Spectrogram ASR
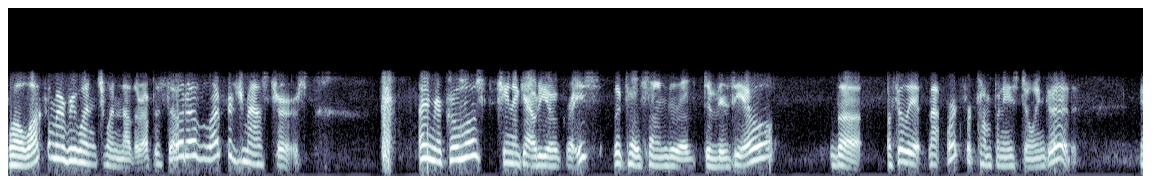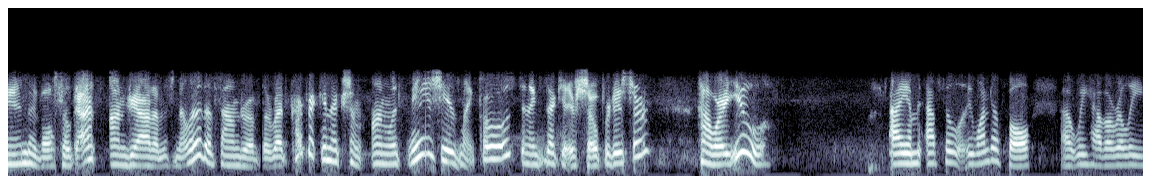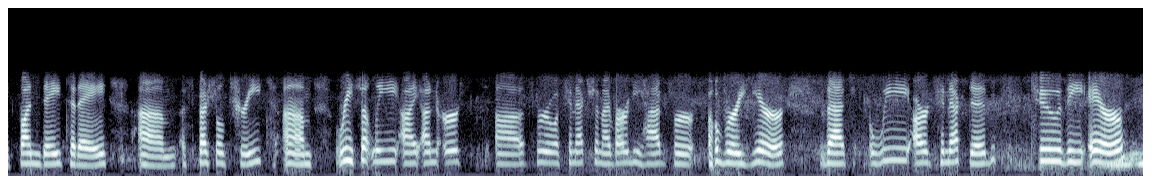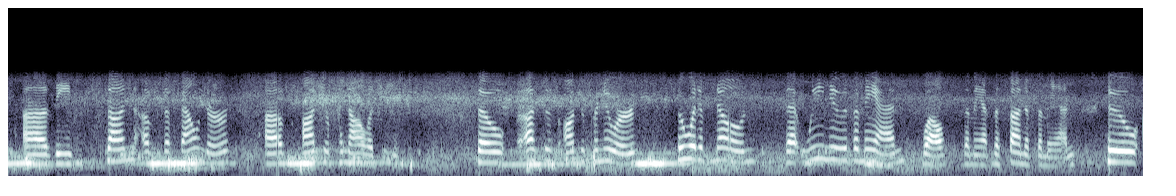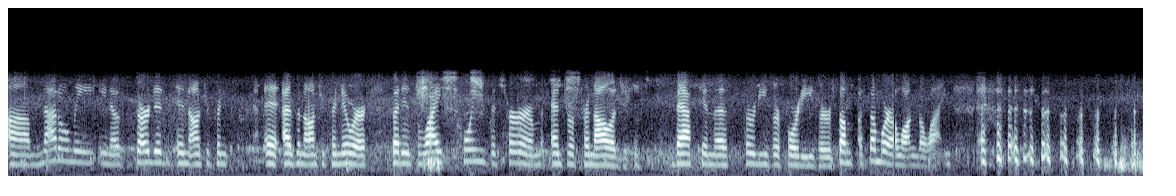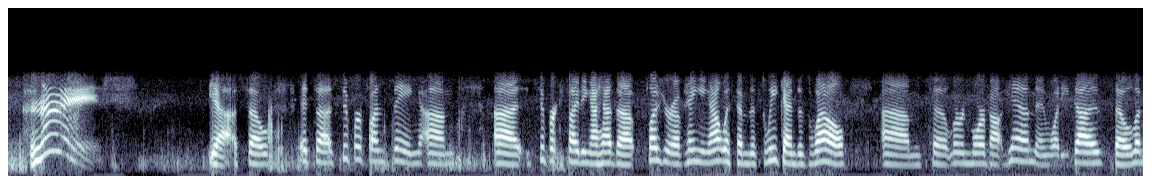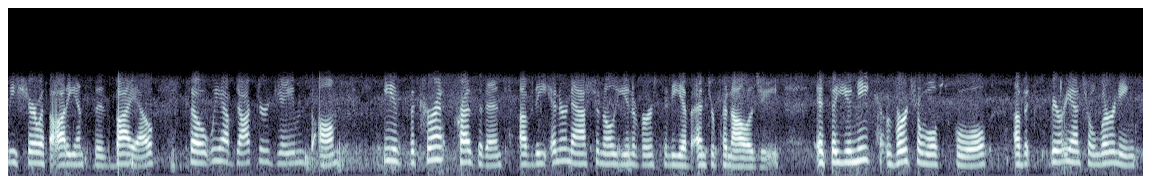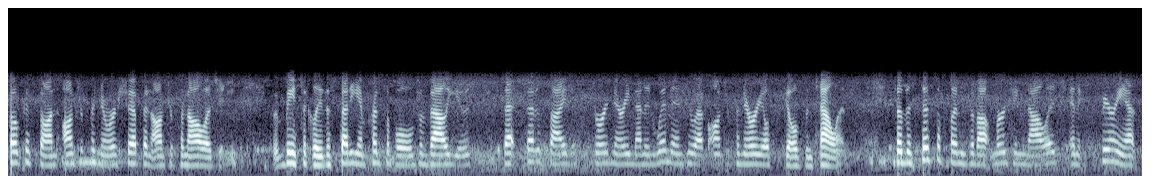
Well, welcome everyone to another episode of Leverage Masters. I'm your co host, Gina Gaudio Graves, the co founder of Divisio, the affiliate network for companies doing good. And I've also got Andrea Adams Miller, the founder of the Red Carpet Connection, on with me. She is my co host and executive show producer. How are you? I am absolutely wonderful. Uh, we have a really fun day today, um, a special treat. Um, recently, I unearthed uh, through a connection I've already had for over a year that we are connected to the heir, uh, the son of the founder of Entreprenology. So, us as entrepreneurs, who would have known that we knew the man, well, the man, the son of the man, who um, not only you know started in entrepreneur as an entrepreneur, but his wife coined the term entreprenology back in the 30s or 40s or some somewhere along the line. nice. Yeah, so it's a super fun thing. Um, uh, super exciting. I had the pleasure of hanging out with him this weekend as well um, to learn more about him and what he does. So let me share with the audience his bio. So we have Dr. James Omps. He is the current president of the International University of Entreprenology. It's a unique virtual school of experiential learning focused on entrepreneurship and entreprenology. Basically, the study and principles and values that set aside extraordinary men and women who have entrepreneurial skills and talents. So this discipline is about merging knowledge and experience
